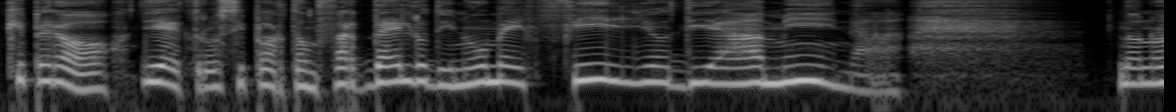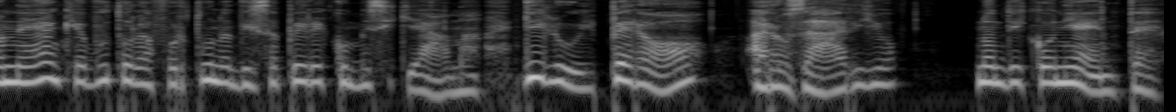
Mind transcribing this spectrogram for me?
che però dietro si porta un fardello di nome figlio di Amina. Non ho neanche avuto la fortuna di sapere come si chiama. Di lui, però, a Rosario, non dico niente.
